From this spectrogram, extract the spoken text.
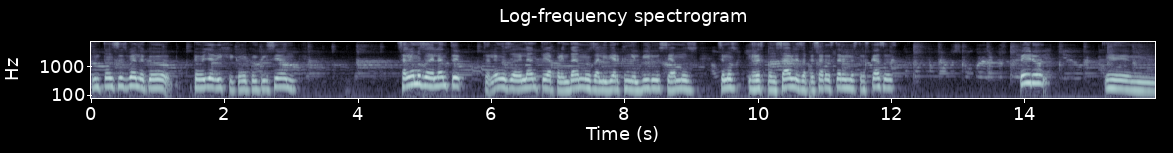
Entonces, bueno, como, como ya dije, como conclusión, salgamos adelante, salgamos adelante, aprendamos a lidiar con el virus, seamos, seamos responsables a pesar de estar en nuestras casas. Pero, em,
